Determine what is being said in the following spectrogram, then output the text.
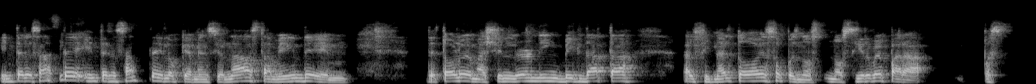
interesante, interesante lo que mencionabas también de, de, todo lo de Machine Learning, Big Data. Al final todo eso pues nos, nos sirve para pues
